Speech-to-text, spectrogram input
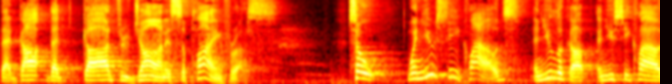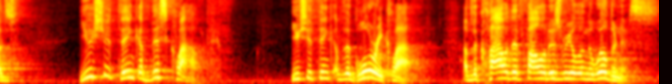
that God, that God, through John, is supplying for us. So, when you see clouds and you look up and you see clouds, you should think of this cloud. You should think of the glory cloud, of the cloud that followed Israel in the wilderness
